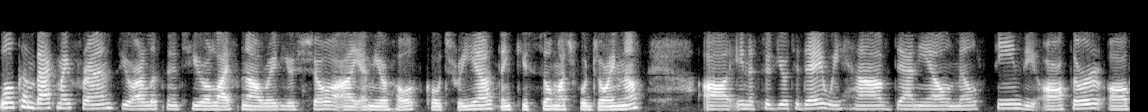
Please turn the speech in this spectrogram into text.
Welcome back, my friends. You are listening to your Life Now radio show. I am your host, Coach Ria. Thank you so much for joining us. Uh, in the studio today, we have Daniel Milstein, the author of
